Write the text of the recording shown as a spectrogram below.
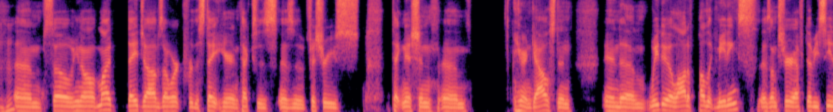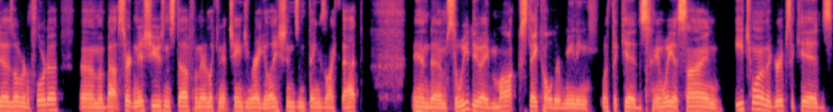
Mm-hmm. Um, so you know, my day jobs, I work for the state here in Texas as a fisheries technician um, here in Galveston, and um, we do a lot of public meetings, as I'm sure FWC does over in Florida, um, about certain issues and stuff when they're looking at changing regulations and things like that. And um, so we do a mock stakeholder meeting with the kids, and we assign each one of the groups of kids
